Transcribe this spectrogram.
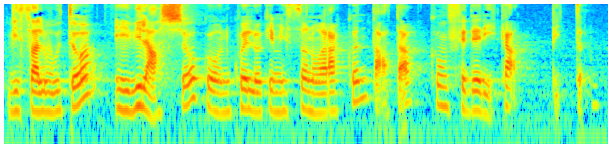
vi saluto e vi lascio con quello che mi sono raccontata con Federica Pitto.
